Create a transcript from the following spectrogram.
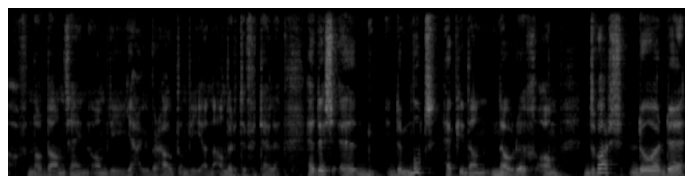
of not dan zijn, om die, ja, überhaupt, om die aan anderen te vertellen. Dus de moed heb je dan nodig om dwars door de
